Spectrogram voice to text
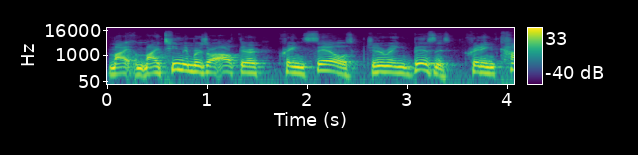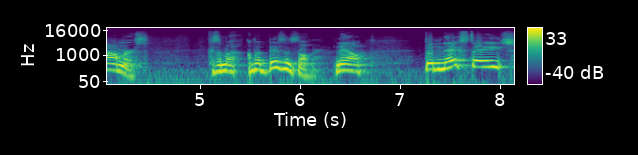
My, my team members are out there creating sales, generating business, creating commerce, because I'm a, I'm a business owner. Now, the next stage,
